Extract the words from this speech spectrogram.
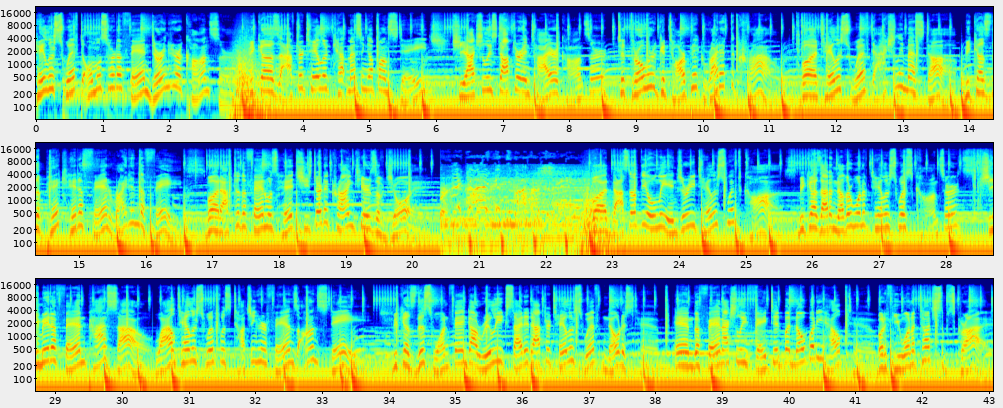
Taylor Swift almost hurt a fan during her concert. Because after Taylor kept messing up on stage, she actually stopped her entire concert to throw her guitar pick right at the crowd. But Taylor Swift actually messed up because the pick hit a fan right in the face. But after the fan was hit, she started crying tears of joy. But that's not the only injury Taylor Swift caused. Because at another one of Taylor Swift's concerts, she made a fan pass out while Taylor Swift was touching her fans on stage. Because this one fan got really excited after Taylor Swift noticed him. And the fan actually fainted, but nobody helped him. But if you want to touch, subscribe.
